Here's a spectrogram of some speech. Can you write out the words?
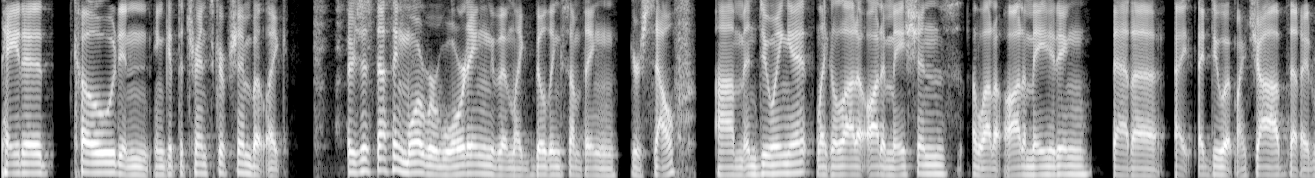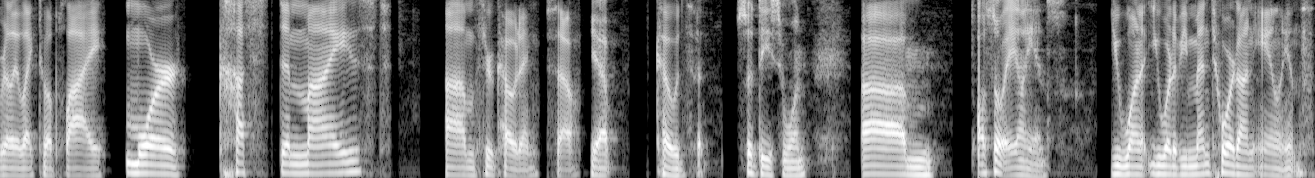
pay to code and, and get the transcription, but like there's just nothing more rewarding than like building something yourself um, and doing it. Like a lot of automations, a lot of automating that uh, I, I do at my job that I'd really like to apply more customized um, through coding. So Yep. codes. It's a decent one. Um, also aliens. You want you want to be mentored on aliens.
